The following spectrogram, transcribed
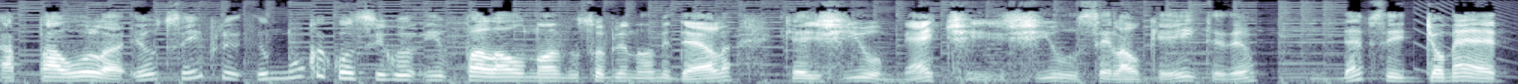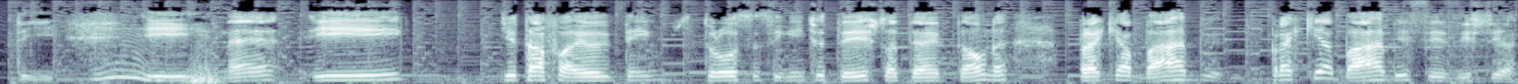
a Paola. Eu sempre, eu nunca consigo falar o nome, o sobrenome dela, que é Gil Met, Gil sei lá o que, entendeu? Deve ser Giometti. E, né, e que tá eu tenho, trouxe o seguinte texto até então, né, para que a Barbie, para que a Barbie se existe a,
